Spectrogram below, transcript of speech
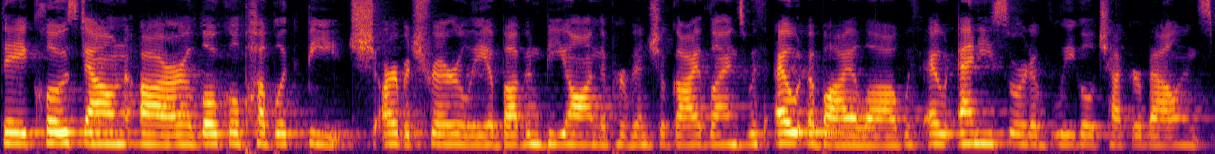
They closed down our local public beach arbitrarily above and beyond the provincial guidelines without a bylaw, without any sort of legal check or balance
